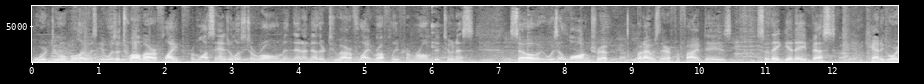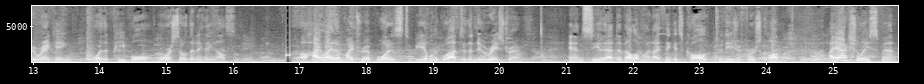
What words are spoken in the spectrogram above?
were doable. It was it was a 12-hour flight from Los Angeles to Rome, and then another two-hour flight roughly from Rome to Tunis. So it was a long trip, but I was there for five days. So they get a best category ranking for the people more so than anything else. A highlight of my trip was to be able to go out to the new racetrack and see that development. I think it's called Tunisia First Club. I actually spent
